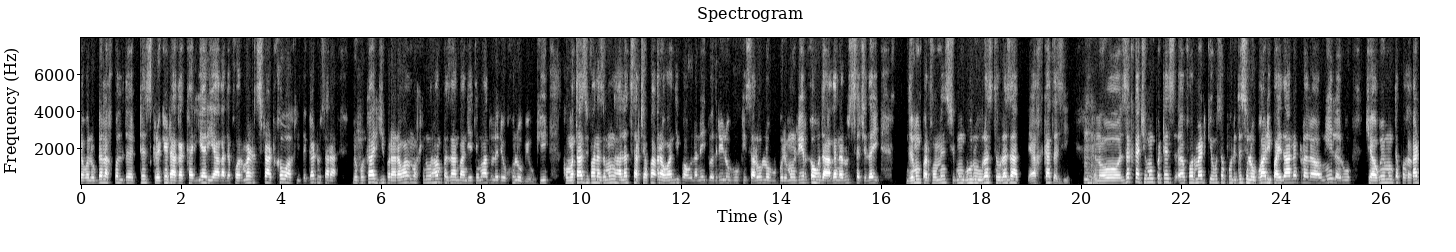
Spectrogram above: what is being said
یوه لوبډله خپل د ټیسټ کرکټ هغه کریر یا هغه د فورمټ سټارټ ښه واخلي د ګټو سره نو په کار چې پر روان وخت نور هم په ځان باندې اعتماد ولري او ښه لوبې وکړي خو متاسفانه زموږ حالت سرچپه روان دي په اولنۍ دوه درې لوبو کې څلور لوبو پورې موږ ډېر ښه و د هغه نه وروسته چې دی زمونږ پرفورمنس چې مونږ ګورو ورځ تر ورځه ښکته ځي نو ځکه چې مونږ په ټیسټ فارمټ کې اوسه پورې داسې لوبغاړي پیدا نه کړل او نه لرو چې هغوی مونږ ته په غټ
